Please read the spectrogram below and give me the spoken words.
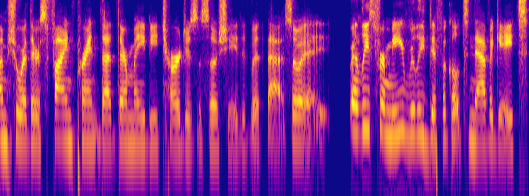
I'm sure there's fine print that there may be charges associated with that. So, it, eh, at least for me, really difficult to navigate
